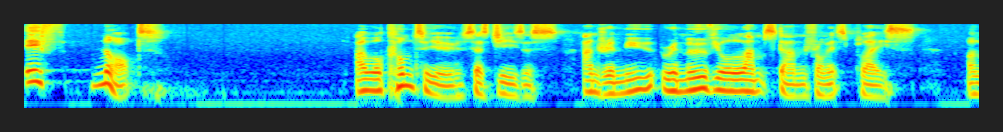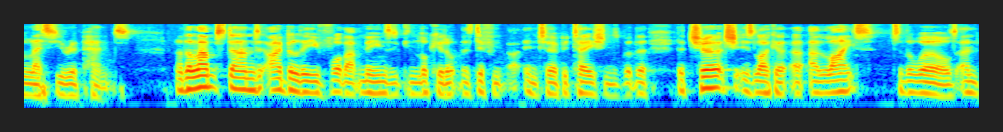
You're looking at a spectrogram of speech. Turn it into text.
If not, I will come to you, says Jesus, and remo- remove your lampstand from its place unless you repent. Now, the lampstand, I believe what that means, you can look it up, there's different interpretations, but the, the church is like a, a light to the world. And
